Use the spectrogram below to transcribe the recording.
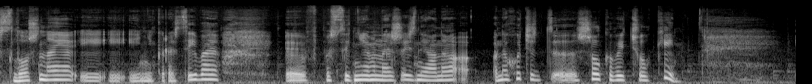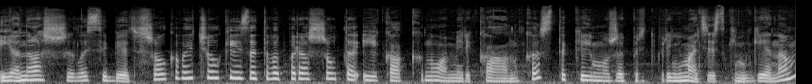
сложная и, и, и некрасивая. Э, в повседневной жизни она, она хочет э, шелковые чулки. И она шила себе шелковые чулки из этого парашюта. И как ну, американка с таким уже предпринимательским геном,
